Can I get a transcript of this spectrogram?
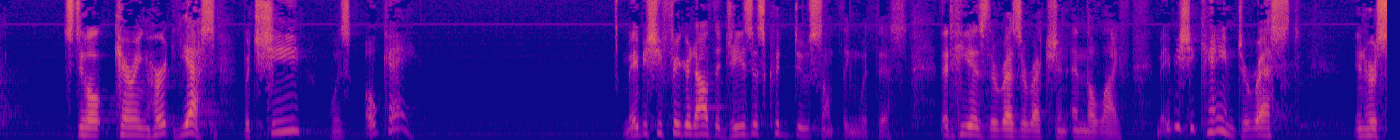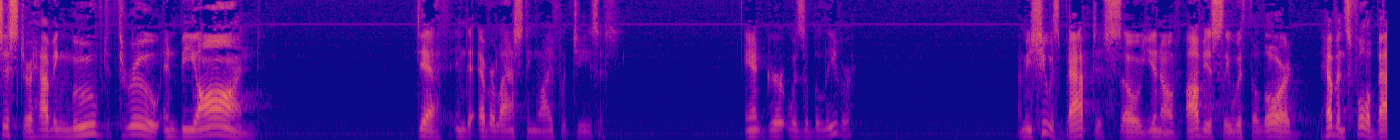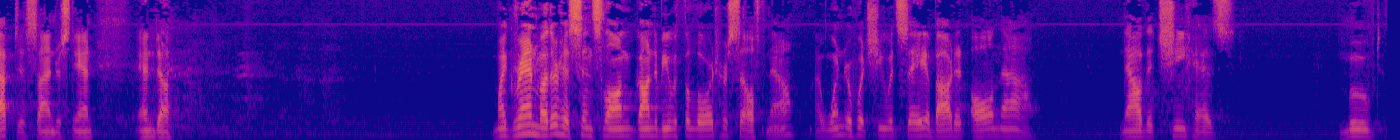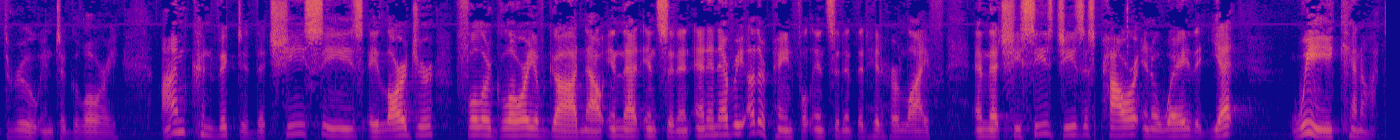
still carrying hurt, yes, but she was okay. Maybe she figured out that Jesus could do something with this, that he is the resurrection and the life. Maybe she came to rest in her sister, having moved through and beyond death into everlasting life with Jesus. Aunt Gert was a believer. I mean, she was Baptist, so, you know, obviously with the Lord. Heaven's full of Baptists, I understand. And uh, my grandmother has since long gone to be with the Lord herself now. I wonder what she would say about it all now, now that she has moved through into glory. I'm convicted that she sees a larger, fuller glory of God now in that incident and in every other painful incident that hit her life, and that she sees Jesus' power in a way that yet we cannot.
